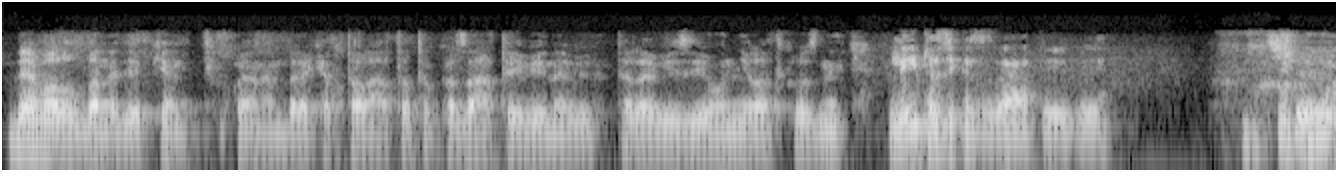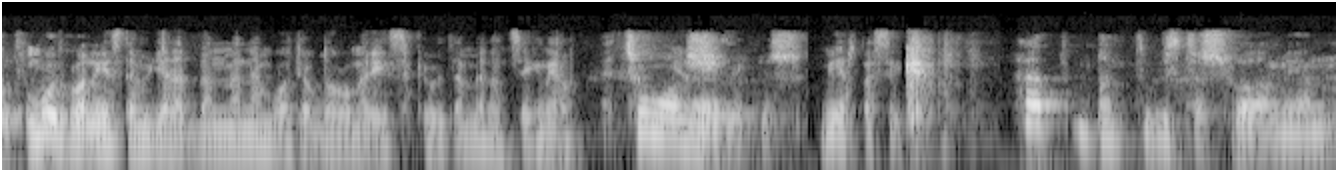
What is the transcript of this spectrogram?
De valóban egyébként olyan embereket találtatok az ATV nevű televízión nyilatkozni. Létezik ez az ATV? Sőt. Múltkor néztem ügyeletben, mert nem volt jobb dolgom, mert éjszakültem benne a cégnél. Egy csomó nézik is. Miért teszik? Hát biztos valamilyen,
